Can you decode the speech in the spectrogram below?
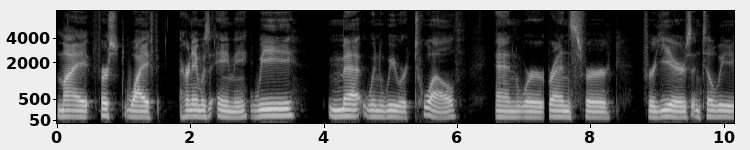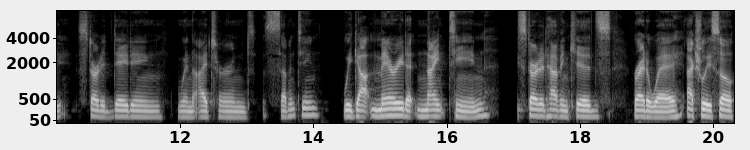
my first wife, her name was Amy. We met when we were 12 and were friends for for years until we started dating when I turned 17. We got married at 19. We started having kids right away. Actually, so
